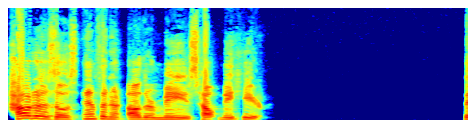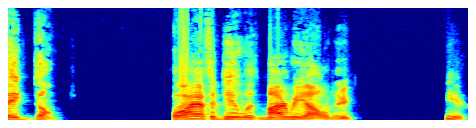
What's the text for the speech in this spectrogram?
How does those infinite other me's help me here? They don't. So I have to deal with my reality here.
